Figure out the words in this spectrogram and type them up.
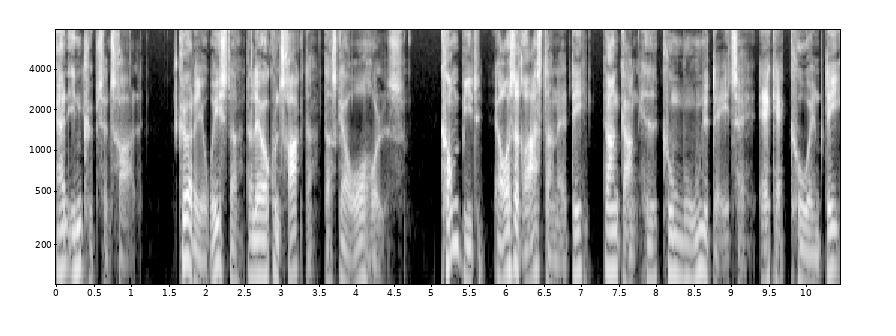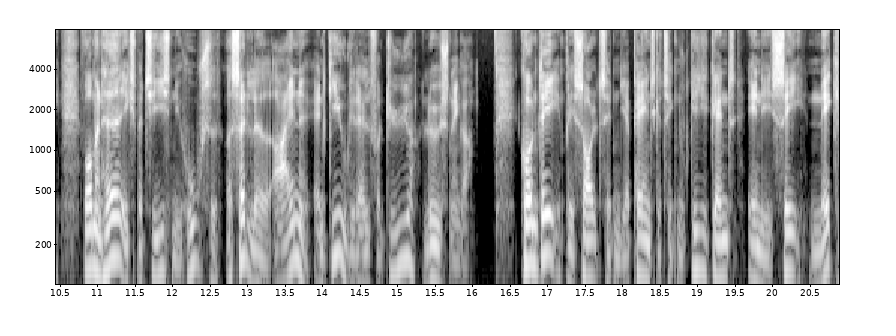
er en indkøbscentral. Kørt af jurister, der laver kontrakter, der skal overholdes. Kombit er også resterne af det, der engang hed Kommunedata, aka KMD, hvor man havde ekspertisen i huset og selv lavede egne, angiveligt alt for dyre løsninger. KMD blev solgt til den japanske teknologigigant NEC NEC,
